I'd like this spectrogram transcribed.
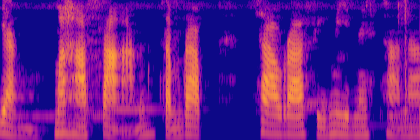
อย่างมหาศาลสำหรับชาวราศีมีนในสถานะ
